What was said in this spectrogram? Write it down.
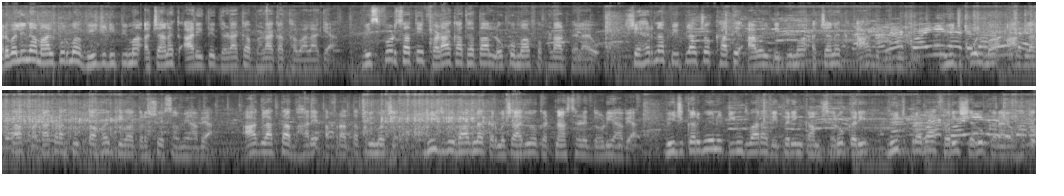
અરવલ્લીના માલપુરમાં વીજ ડીપીમાં અચાનક આ રીતે ધડાકા ભડાકા થવા લાગ્યા. વિસ્ફોટ સાથે ફડાકા થતા લોકોમાં ફફડાટ ફેલાયો. શહેરના પીપલા ચોક ખાતે આવેલ ડીપીમાં અચાનક આગ ભભૂકી વીજ પોલમાં આગ લાગતા ફટાકડા ફૂટતા હોય તેવા દ્રશ્યો સામે આવ્યા. આગ લાગતા ભારે અફરાતફરી મચી. વીજ વિભાગના કર્મચારીઓ ઘટના સ્થળે દોડી આવ્યા. વીજ કર્મીઓની ટીમ દ્વારા રિપેરિંગ કામ શરૂ કરી વીજ પ્રવાહ ફરી શરૂ કરાયો હતો.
